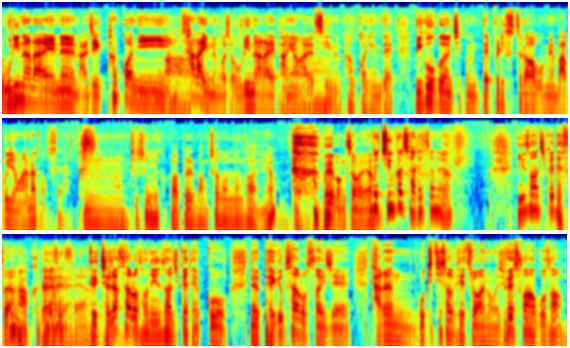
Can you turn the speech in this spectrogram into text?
우리나라에는 아직 판권이 음. 아. 살아 있는 거죠. 우리나라에 방영할 수 있는 판권이. 근데 미국은 지금 넷플릭스 들어가 보면 마블 영화 하나도 없어요. 음. 디즈니가 마블 망쳐놓는 거 아니에요? 왜 망쳐나요? 근데 지금까지 잘했잖아요. 인수한 지 꽤 됐어요. 아, 그래요? 꽤 됐어요. 그 제작사로서는 인수한 지 꽤 됐고, 근데 배급사로서 이제 다른 OTT 서비스에 들어가는 거지 회수하고서 음.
